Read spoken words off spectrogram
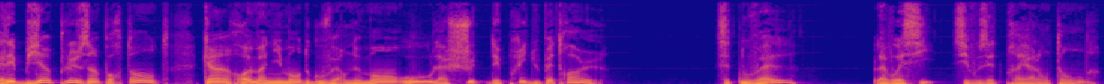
Elle est bien plus importante qu'un remaniement de gouvernement ou la chute des prix du pétrole. Cette nouvelle, la voici si vous êtes prêt à l'entendre.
